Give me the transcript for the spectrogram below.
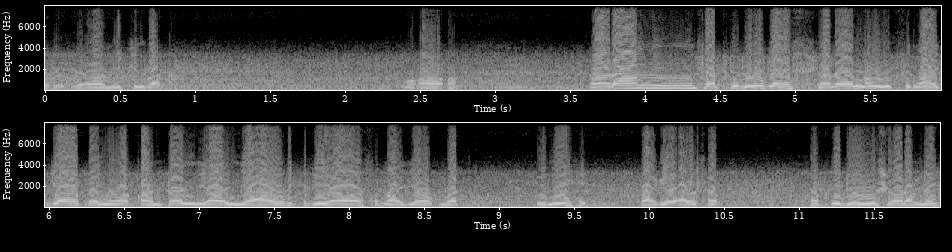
Jangan licin pak. Wow. orang sabtu dulu guys karena emang sengaja pengen konten jalan jauh jadi ya sengaja buat ini pakai alat sab sabtu dulu sekarang nih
